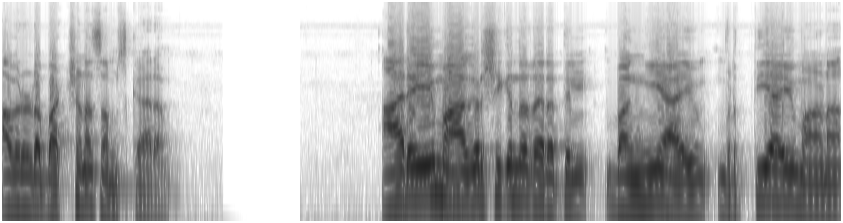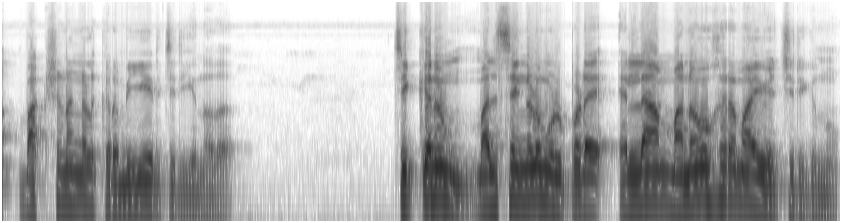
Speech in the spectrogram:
അവരുടെ ഭക്ഷണ സംസ്കാരം. ആരെയും ആകർഷിക്കുന്ന തരത്തിൽ ഭംഗിയായും വൃത്തിയായുമാണ് ഭക്ഷണങ്ങൾ ക്രമീകരിച്ചിരിക്കുന്നത്. ചിക്കനും മത്സ്യങ്ങളും ഉൾപ്പെടെ എല്ലാം മനോഹരമായി വെച്ചിരിക്കുന്നു.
